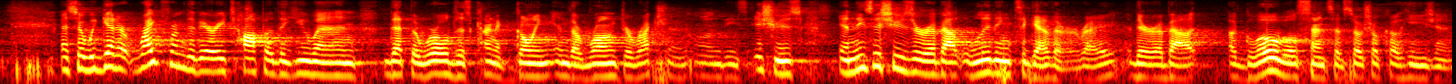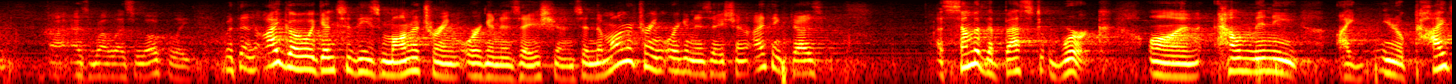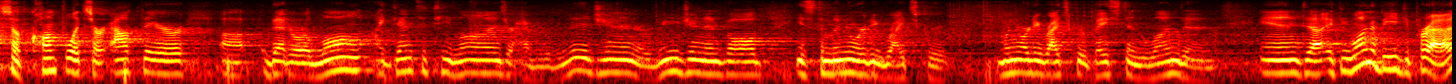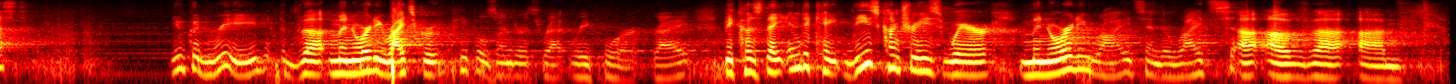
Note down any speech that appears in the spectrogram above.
And so we get it right from the very top of the UN that the world is kind of going in the wrong direction on these issues. And these issues are about living together, right? They're about a global sense of social cohesion uh, as well as locally. But then I go again to these monitoring organizations, and the monitoring organization I think does uh, some of the best work on how many I, you know, types of conflicts are out there uh, that are along identity lines or have religion or region involved is the Minority Rights Group. Minority Rights Group based in London. And uh, if you want to be depressed, you could read the Minority Rights Group People's Under Threat report, right? Because they indicate these countries where minority rights and the rights uh, of uh, um,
